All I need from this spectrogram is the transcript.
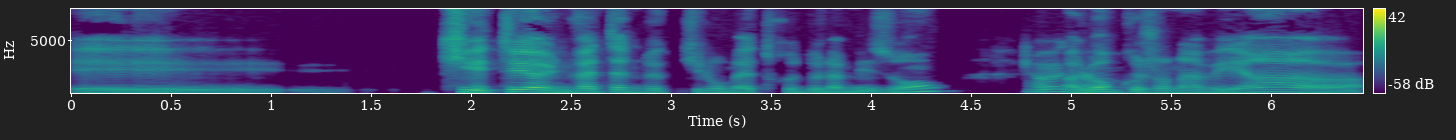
Et, qui était à une vingtaine de kilomètres de la maison, ah alors que j'en avais un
